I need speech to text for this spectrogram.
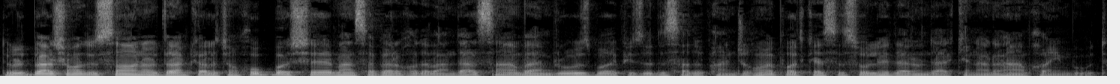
درود بر شما دوستان امیدوارم که حالتون خوب باشه. من سپر خداونده هستم و امروز با اپیزود 150 پادکست صلح درون در کنار هم خواهیم بود.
